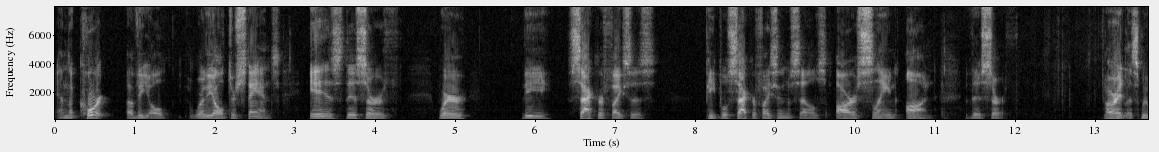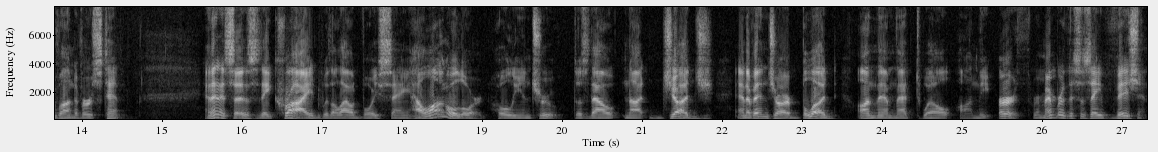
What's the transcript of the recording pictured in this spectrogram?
and the court of the altar, where the altar stands, is this earth where the sacrifices, people sacrificing themselves, are slain on this earth. All right, let's move on to verse 10. And then it says, They cried with a loud voice, saying, How long, O Lord, holy and true, dost thou not judge and avenge our blood on them that dwell on the earth? Remember, this is a vision.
